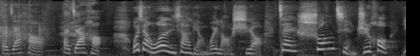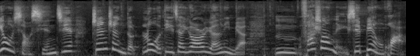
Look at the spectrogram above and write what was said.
大家好，大家好。我想问一下两位老师啊，在双减之后，幼小衔接真正的落地在幼儿园里面，嗯，发生了哪些变化？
